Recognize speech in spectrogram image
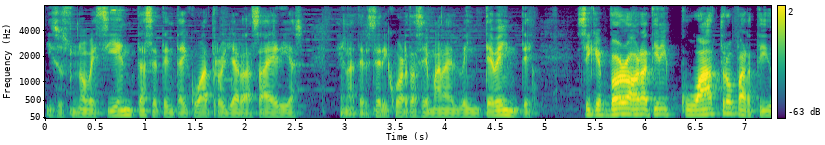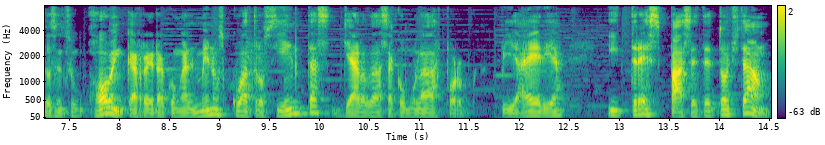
y sus 974 yardas aéreas en la tercera y cuarta semana del 2020. Así que Burrow ahora tiene cuatro partidos en su joven carrera con al menos 400 yardas acumuladas por vía aérea y tres pases de touchdown,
